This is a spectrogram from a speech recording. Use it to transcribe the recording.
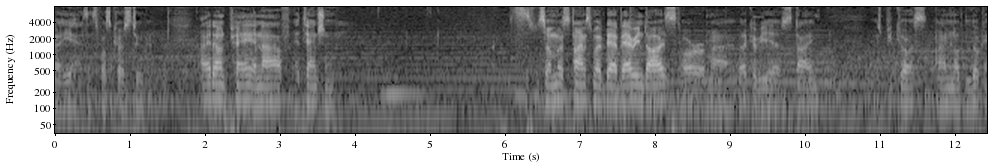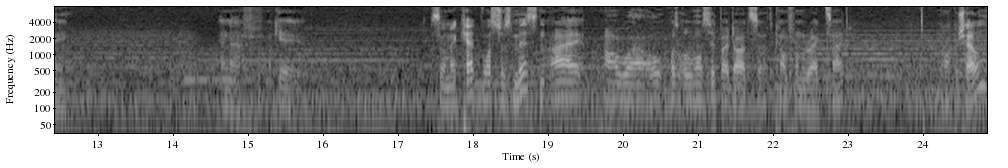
uh, yeah this was cursed too I don't pay enough attention so most times my barbarian dies or my Valkyrie is dying is because I'm not looking enough. Okay. So my cat was just missed and I uh, was almost hit by darts that come from the right side. Orcish helm.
